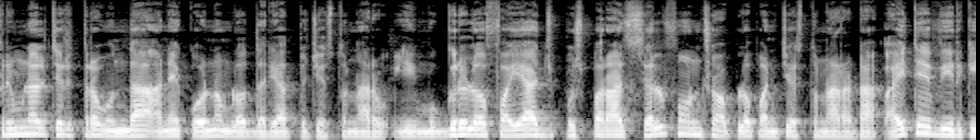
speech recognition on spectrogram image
క్రిమినల్ చరిత్ర ఉందా అనే కోణంలో దర్యాప్తు చేస్తున్నారు. ఈ ముగ్గురిలో ఫయాజ్ పుష్పరాజ్ సెల్ ఫోన్ షాప్లో పనిచేస్తున్నారట. అయితే వీరికి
